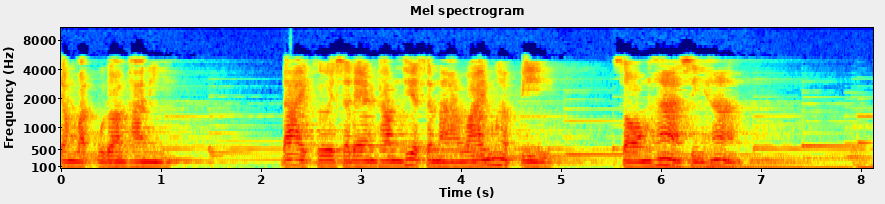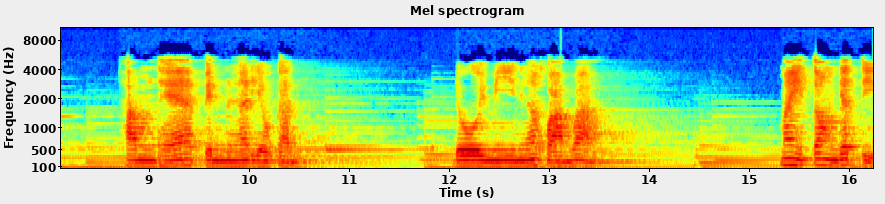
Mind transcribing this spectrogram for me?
จังหวัดอุดรธานี ได้เคยแสดงธรรมเทศนาไว้เมื่อปี 2545ธรรมแท้เป็นเนื้อเดียวกัน โดยมีเนื้อความว่า ไม่ต้องยติ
